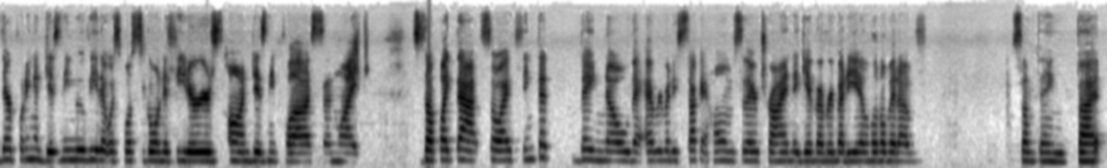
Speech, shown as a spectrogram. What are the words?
they're putting a Disney movie that was supposed to go into theaters on Disney Plus and like stuff like that. So I think that they know that everybody's stuck at home, so they're trying to give everybody a little bit of something. But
